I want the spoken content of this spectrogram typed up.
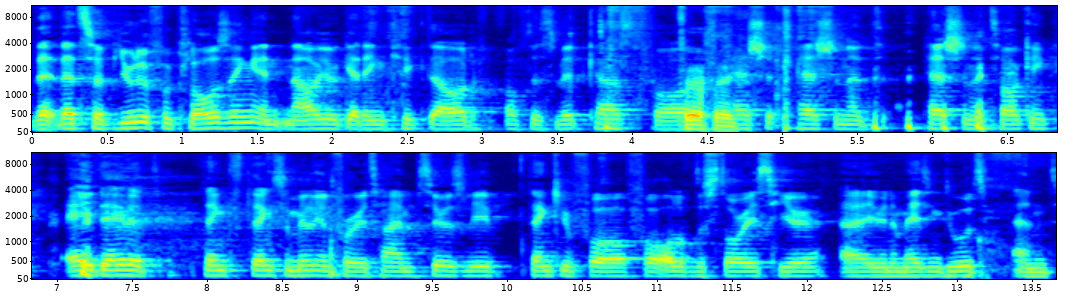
that, that's a beautiful closing. And now you're getting kicked out of this vidcast for passion, passionate passionate talking. Hey, David, thanks, thanks a million for your time. Seriously, thank you for for all of the stories here. Uh, you're an amazing dude, and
